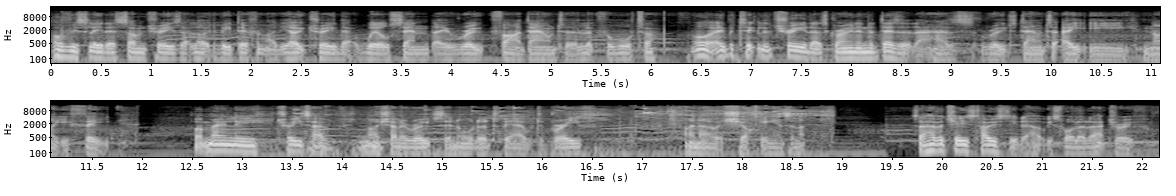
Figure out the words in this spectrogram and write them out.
Obviously, there's some trees that like to be different, like the oak tree that will send a root far down to look for water. Or a particular tree that's grown in the desert that has roots down to 80, 90 feet. But mainly, trees have nice shallow roots in order to be able to breathe. I know it's shocking, isn't it? So have a cheese toasty to help you swallow that truth.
